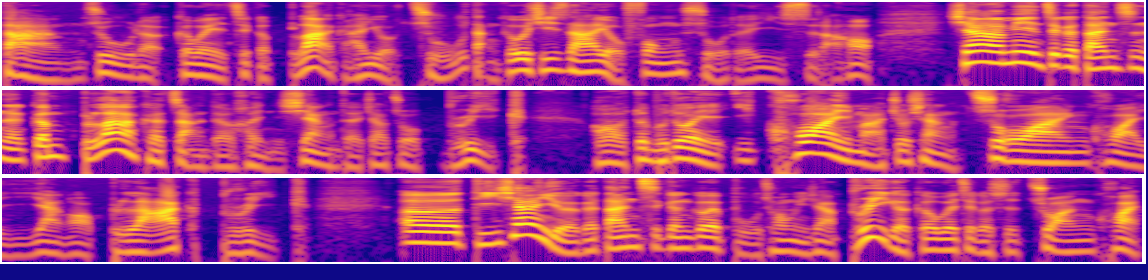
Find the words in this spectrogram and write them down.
挡住了，各位，这个 block 还有阻挡，各位其实它有封锁的意思了哈。下面这个单字呢，跟 block 长得很像的，叫做 brick 哦，对不对？一块嘛，就像砖块一样哦，block brick。呃，底下有一个单词跟各位补充一下，brick 各位这个是砖块，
